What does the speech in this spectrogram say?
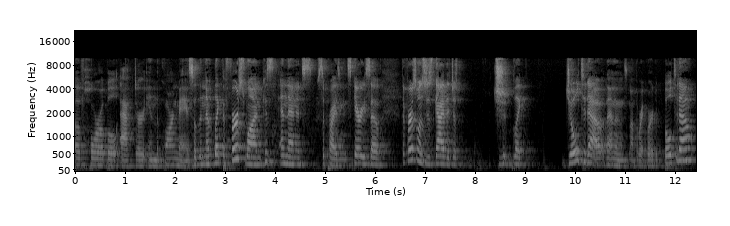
of horrible actor in the corn maze. So then, the, like the first one, because and then it's surprising and scary. So the first one's just guy that just j- like jolted out. Then it's not the right word. Bolted out,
